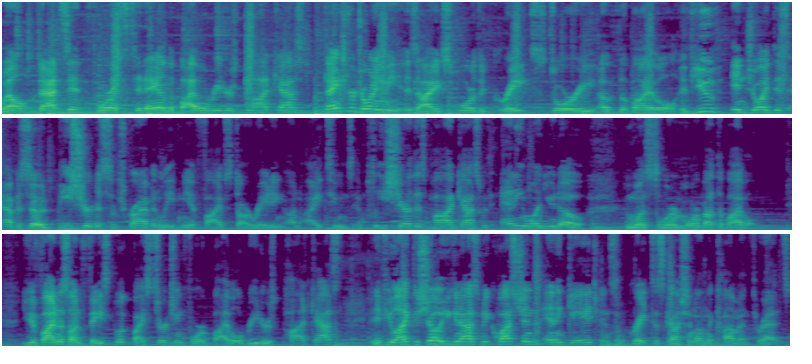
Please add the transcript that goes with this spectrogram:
Well, that's it for us today on the Bible Readers Podcast. Thanks for joining me as I explore the great story of the Bible. If you've enjoyed this episode, be sure to subscribe and leave me a five star rating on iTunes. And please share this podcast with anyone you know who wants to learn more about the Bible. You can find us on Facebook by searching for Bible Readers Podcast. And if you like the show, you can ask me questions and engage in some great discussion on the comment threads.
